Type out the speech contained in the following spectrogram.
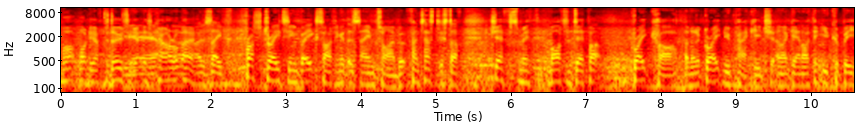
what, what do you have to do to yeah, get this car up there? I'd say frustrating but exciting at the same time, but fantastic stuff. Jeff Smith, Martin Depper, great car and a great new package. And again, I think you could be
